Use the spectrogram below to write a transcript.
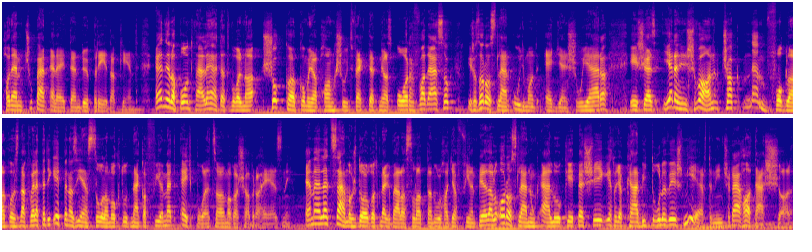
hanem csupán elejtendő prédaként. Ennél a pontnál lehetett volna sokkal komolyabb hangsúlyt fektetni az orvvadászok és az oroszlán úgymond egyensúlyára, és ez jelen is van, csak nem foglalkoznak vele, pedig éppen az ilyen szólamok tudnák a filmet egy polccal magasabbra helyezni. Emellett számos dolgot megválaszolatlanul hagy a film, például oroszlánunk álló képességét, hogy a kábítólövés miért nincs rá hatással.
